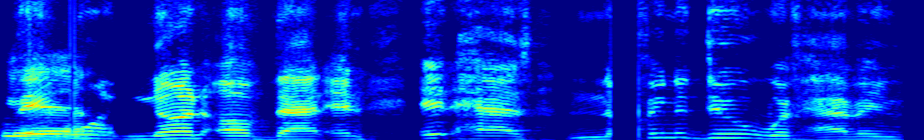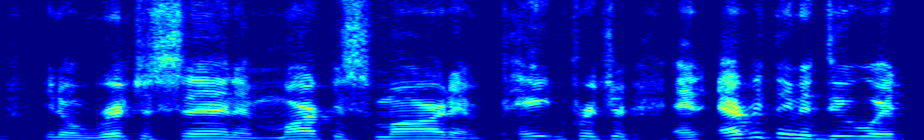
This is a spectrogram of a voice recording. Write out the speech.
Yeah. They want none of that. And it has nothing to do with having, you know, Richardson and Marcus Smart and Payton Pritchard and everything to do with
